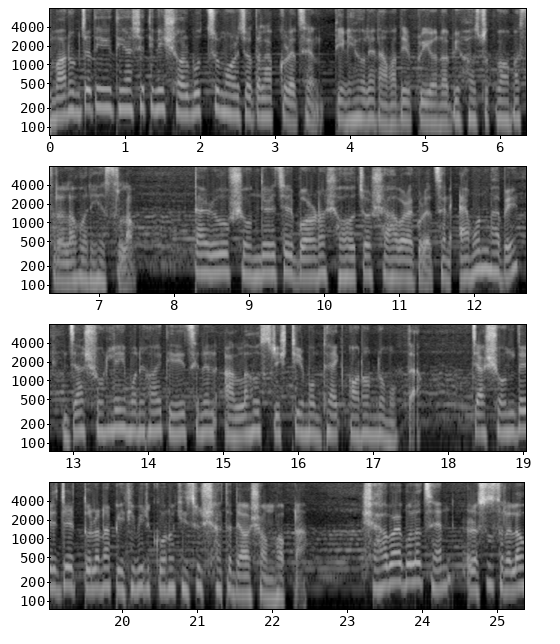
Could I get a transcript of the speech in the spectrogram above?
মানবজাতির ইতিহাসে তিনি সর্বোচ্চ মর্যাদা লাভ করেছেন। তিনি হলেন আমাদের প্রিয় নবী হজরত মোহাম্মদ সাল্লাহ আলহিহাস্লাম তার রূপ, সৌন্দর্যের বর্ণনা সহচর সাহাবারা করেছেন। এমনভাবে যা শুনলেই মনে হয় তিনি ছিলেন আল্লাহ সৃষ্টির মধ্যে এক অনন্য মুক্তা, যার সৌন্দর্যের তুলনা পৃথিবীর কোনো কিছুর সাথে দেওয়া সম্ভব না। সাহাবারা বলেছেন, রসুল সাল্লাহ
